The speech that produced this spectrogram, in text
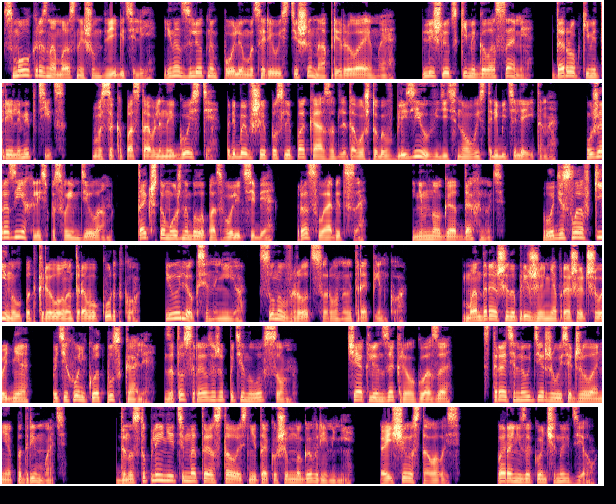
Смолк разномастный шум двигателей, и над взлетным полем воцарилась тишина, прерываемая лишь людскими голосами да робкими трелями птиц. Высокопоставленные гости, прибывшие после показа для того, чтобы вблизи увидеть новый истребитель Эйтона, уже разъехались по своим делам, так что можно было позволить себе расслабиться и немного отдохнуть. Владислав кинул под крыло на траву куртку и улегся на нее, сунув в рот сорванную тропинку. Мандраж и напряжение прошедшего дня потихоньку отпускали, зато сразу же потянуло в сон. Чаклин закрыл глаза, старательно удерживаясь от желания подремать. До наступления темноты осталось не так уж и много времени, а еще оставалось пара незаконченных дел.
